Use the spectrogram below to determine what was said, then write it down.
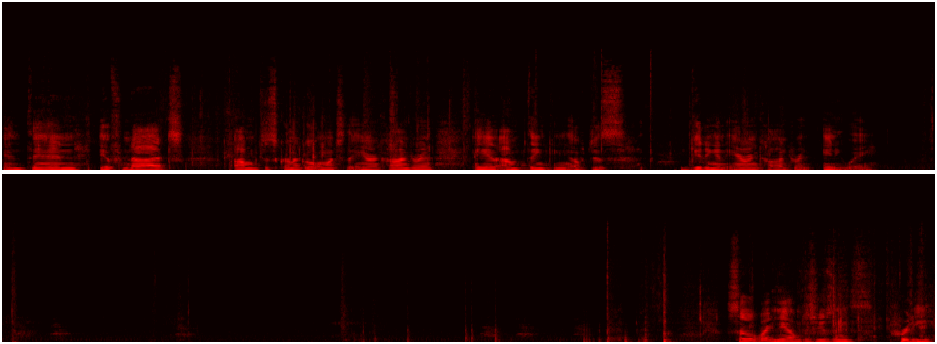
And then if not I'm just to go on to the Erin Condren, and I'm thinking of just getting an Erin Condren anyway. So right now I'm just using these pretty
